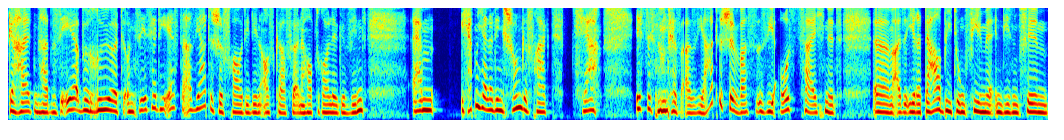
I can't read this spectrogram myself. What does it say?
gehalten hat, sehr berührt. Und sie ist ja die erste asiatische Frau, die den Oscar für eine Hauptrolle gewinnt. Ähm, ich habe mich allerdings schon gefragt, tja, ist es nun das Asiatische, was sie auszeichnet? Ähm, also ihre Darbietung vielmehr in diesem Film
